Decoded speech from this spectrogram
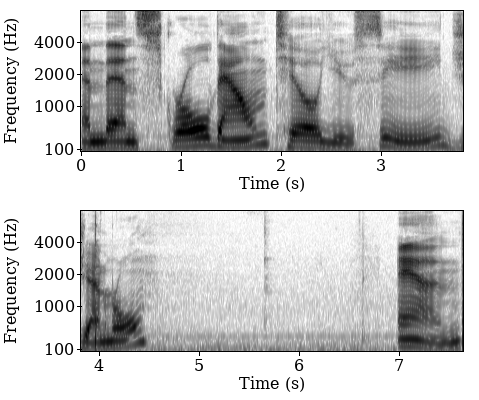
and then scroll down till you see general and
